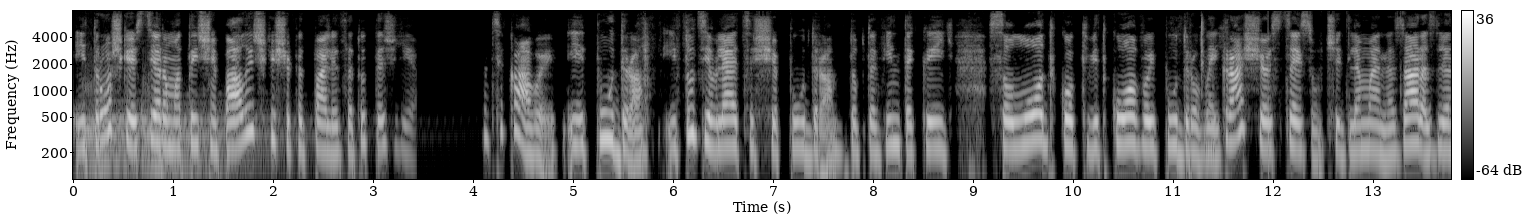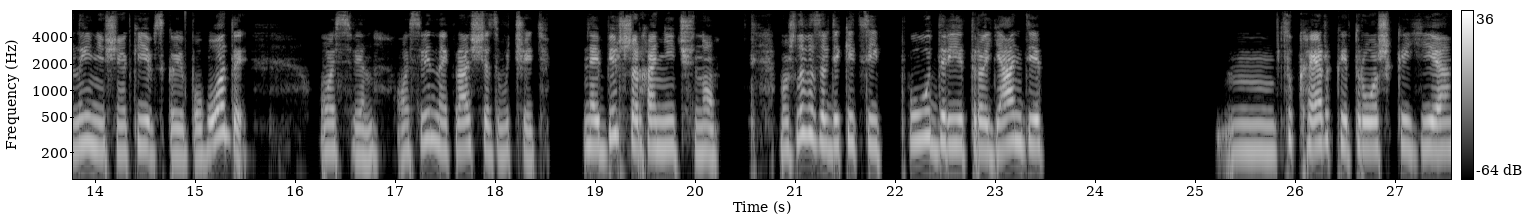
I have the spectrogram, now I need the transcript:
І трошки ось ці ароматичні палички, що підпалюються, тут теж є. Ну, Цікавий. І пудра. І тут з'являється ще пудра. Тобто він такий солодко-квітковий, пудровий. Найкраще ось цей звучить для мене зараз для нинішньої київської погоди. Ось він. Ось він найкраще звучить. Найбільш органічно. Можливо, завдяки цій пудрі, троянді, цукерки трошки є.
